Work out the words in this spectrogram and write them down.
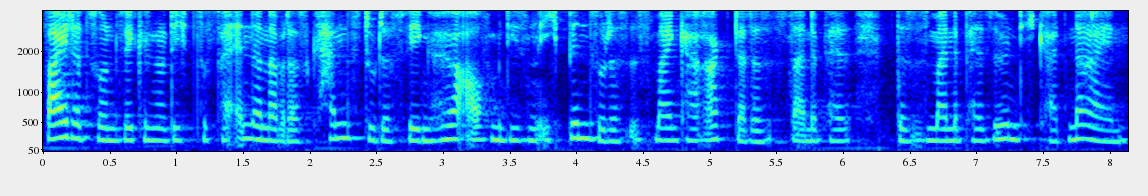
weiterzuentwickeln und dich zu verändern, aber das kannst du. Deswegen hör auf mit diesem Ich bin so. Das ist mein Charakter. Das ist deine, das ist meine Persönlichkeit. Nein,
